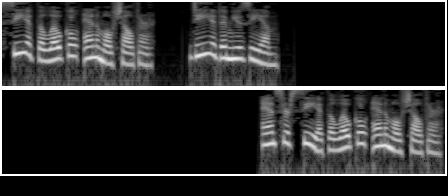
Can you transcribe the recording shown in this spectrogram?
C. At the local animal shelter. D. At a museum. Answer C. At the local animal shelter.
